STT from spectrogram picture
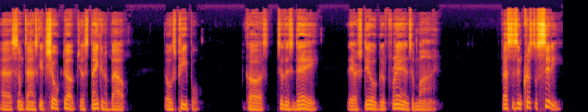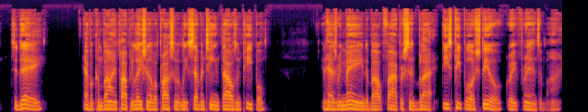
I sometimes get choked up just thinking about those people because to this day, they are still good friends of mine. Festus in Crystal City today have a combined population of approximately 17,000 people and has remained about 5% black. These people are still great friends of mine.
